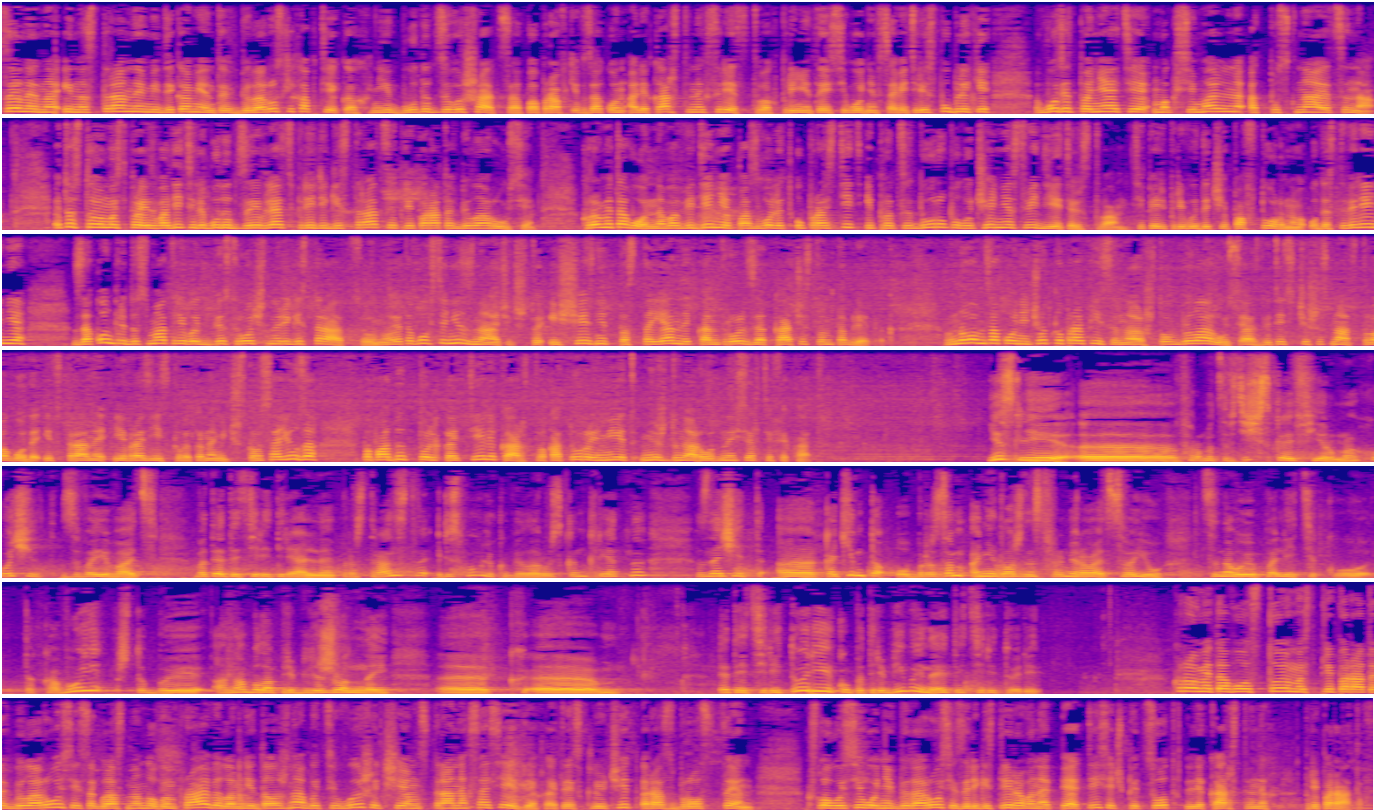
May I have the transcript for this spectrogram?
Цены на иностранные медикаменты в белорусских аптеках не будут завышаться. Поправки в закон о лекарственных средствах, принятые сегодня в Совете Республики, вводят понятие «максимальная отпускная цена». Эту стоимость производители будут заявлять при регистрации препаратов в Беларуси. Кроме того, нововведение позволит упростить и процедуру получения свидетельства. Теперь при выдаче повторного удостоверения закон предусматривает бессрочную регистрацию. Но это вовсе не значит, что исчезнет постоянный контроль за качеством таблеток. В новом законе четко прописано, что в Беларусь а с 2016 года и в страны Евразийского экономического союза попадут только те лекарства, которые имеют международный сертификат. Если э, фармацевтическая фирма хочет завоевать вот это территориальное пространство, Республику Беларусь конкретно, значит, э, каким-то образом они должны сформировать свою ценовую политику таковой, чтобы она была приближенной э, к э, этой территории, к употребимой на этой территории. Кроме того, стоимость препаратов в Беларуси, согласно новым правилам, не должна быть выше, чем в странах-соседях. Это исключит разброс цен. К слову, сегодня в Беларуси зарегистрировано 5500 лекарственных препаратов.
